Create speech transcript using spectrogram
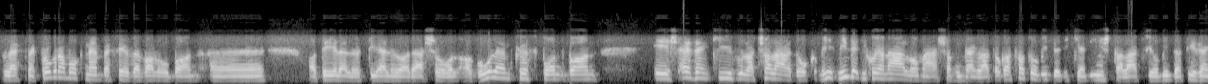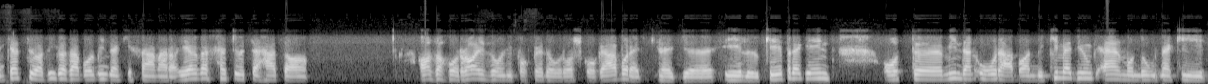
lesznek programok, nem beszélve valóban a délelőtti előadásról a Gólem központban, és ezen kívül a családok, mindegyik olyan állomás, ami meglátogatható, mindegyik ilyen installáció, mind a 12, az igazából mindenki számára élvezhető, tehát a, az, ahol rajzolni fog például Roskó Gábor egy, egy élő képregényt, ott minden órában mi kimegyünk, elmondunk neki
